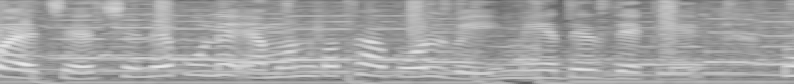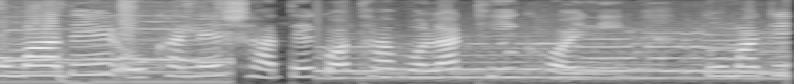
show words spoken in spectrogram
হয়েছে? ছেলে পুলে এমন কথা বলবেই মেয়েদের দেখলে। তোমাদের ওখানের সাথে কথা বলা ঠিক হয়নি। তোমাকে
